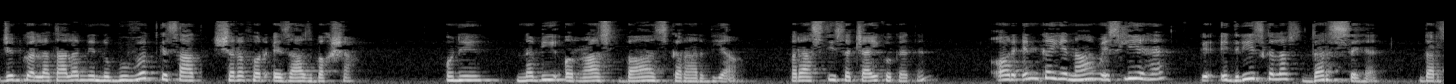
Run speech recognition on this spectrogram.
جن کو اللہ تعالیٰ نے نبوت کے ساتھ شرف اور اعزاز بخشا۔ انہیں نبی اور راست باز قرار دیا۔ راستی سچائی کو کہتے ہیں۔ اور ان کا یہ نام اس لیے ہے کہ ادریس کا لفظ درس سے ہے۔ درس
